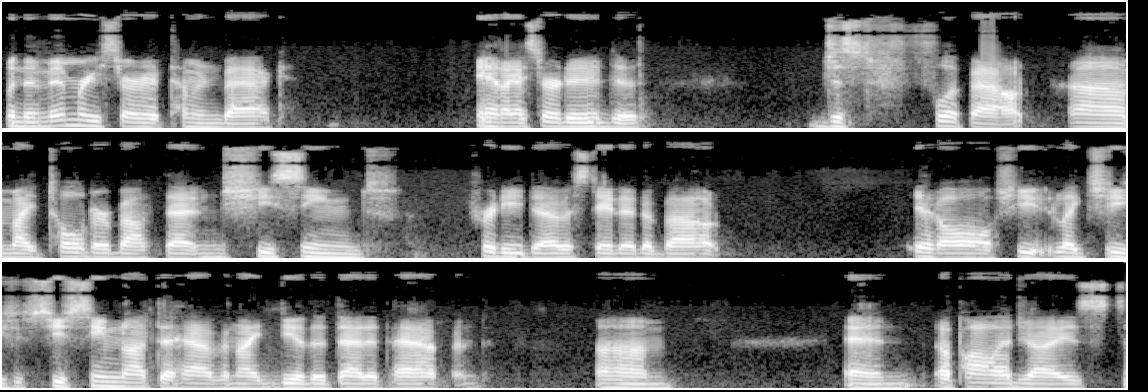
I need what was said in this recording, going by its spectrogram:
when the memory started coming back, and I started to just flip out, um, I told her about that, and she seemed pretty devastated about it all. She like she she seemed not to have an idea that that had happened, um, and apologized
